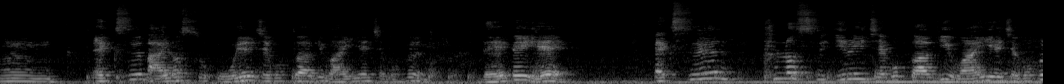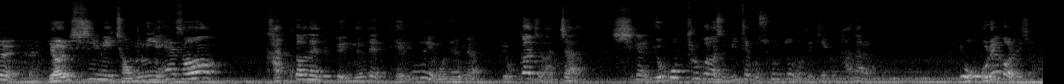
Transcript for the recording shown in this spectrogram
음, x 마이너스 5의 제곱 더하기 y의 제곱은 4배의 x 플러스 1의 제곱 더하기 y의 제곱을 열심히 정리해서 갔던 애들도 있는데 대부분이 뭐냐면 요까지 왔잖아 시간 요거 풀고 나서 밑에 거 손도 못해 뒤에 거다 날아가는 거야. 이거 오래 걸리잖아.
